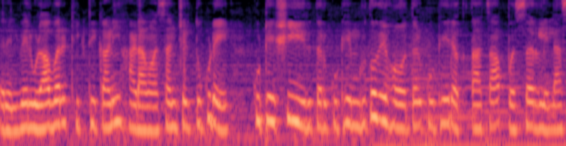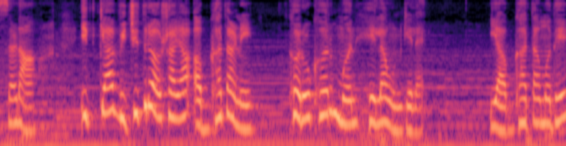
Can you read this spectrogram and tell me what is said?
रेल्वे रुळावर ठिकठिकाणी हाडामासांचे तुकडे कुठे शीर तर कुठे मृतदेह तर कुठे रक्ताचा पसरलेला सडा इतक्या विचित्र अशा या अपघाताने खरोखर मन हेलावून गेलंय. या अपघातामध्ये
